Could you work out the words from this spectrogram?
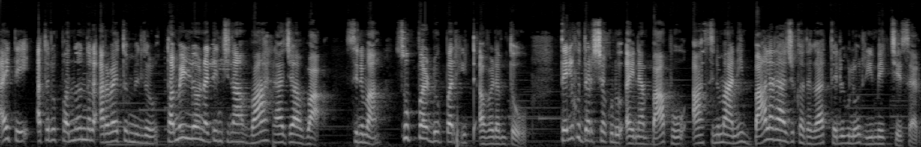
అయితే అతను పంతొమ్మిది వందల అరవై తొమ్మిదిలో తమిళ్ళో నటించిన వా రాజా వా సినిమా సూపర్ డూపర్ హిట్ అవ్వడంతో తెలుగు దర్శకుడు అయిన బాపు ఆ సినిమాని బాలరాజు కథగా తెలుగులో రీమేక్ చేశారు.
